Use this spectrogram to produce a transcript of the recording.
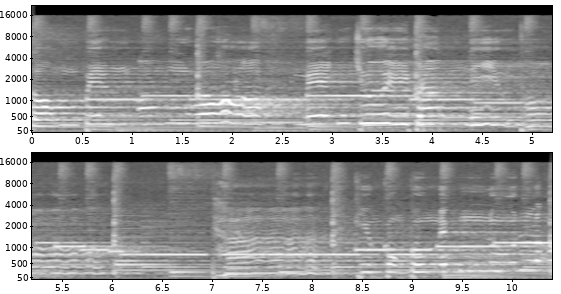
សំពេលអងវមេឃជួយប្រាប់នាងផងថាខ្ញុំកំពុងនឹកនួនល្អ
